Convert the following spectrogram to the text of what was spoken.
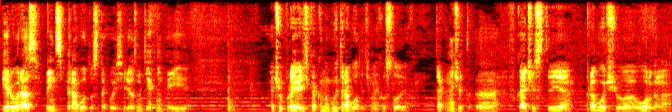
первый раз, в принципе, работаю с такой серьезной техникой и хочу проверить, как оно будет работать в моих условиях. Так, значит, э, в качестве рабочего органа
